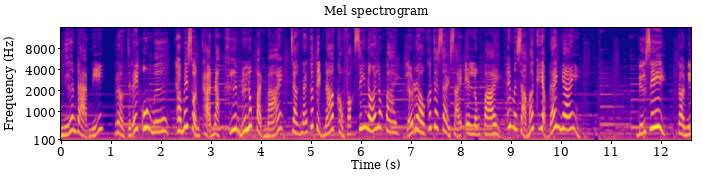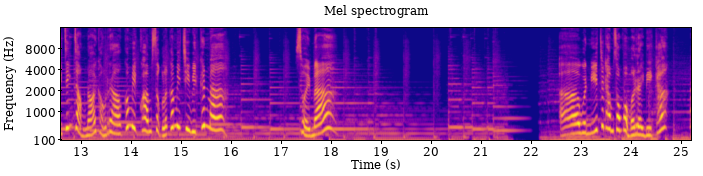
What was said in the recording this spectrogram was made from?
เงื่อนแบบนี้ เราจะได้อุ้งมือทำให้ส่วนขาหนักขึ้นด้วยลูกปัดไม้ จากนั้นก็ติดหน้าของฟ็อกซี่น้อยลงไป แล้วเราก็จะใส่สายเอ็นลงไป ให้มันสามารถขยับได้ไง ดูสิ ตอนนี้จิ้งจอกน้อยของเราก็มีความสุขแล้วก็มีชีวิตขึ้นมา สวยมากเอ่อวันนี้จะทำทรงผมอะไรดีคะเอ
